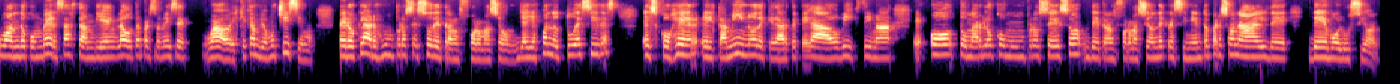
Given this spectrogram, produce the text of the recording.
cuando conversas, también la otra persona dice, wow, es que cambió muchísimo. Pero claro, es un proceso de transformación. Y ahí es cuando tú decides escoger el camino de quedarte pegado, víctima, eh, o tomarlo como un proceso de transformación, de crecimiento personal, de, de, evolución.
